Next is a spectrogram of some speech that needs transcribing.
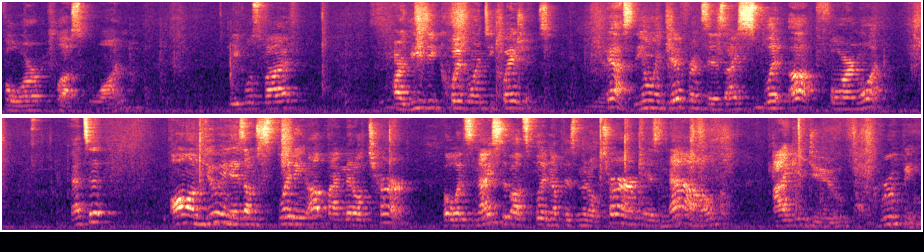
4 plus 1 equals 5? Are these equivalent equations? Yes, the only difference is I split up 4 and 1. That's it. All I'm doing is I'm splitting up my middle term. But what's nice about splitting up this middle term is now I can do grouping.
